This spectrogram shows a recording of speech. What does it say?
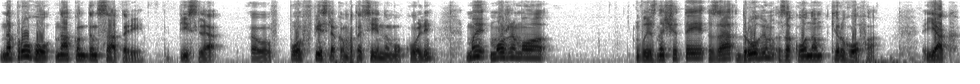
Напругу на конденсаторі після, е, в, післякомутаційному колі ми можемо визначити за другим законом Кіргофа, як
